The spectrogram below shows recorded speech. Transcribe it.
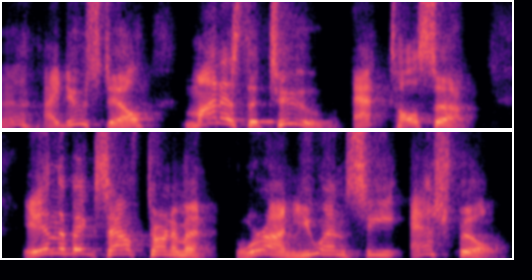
Eh, I do still minus the two at Tulsa. In the Big South tournament, we're on UNC Asheville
